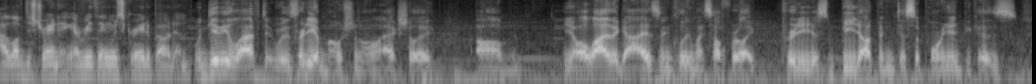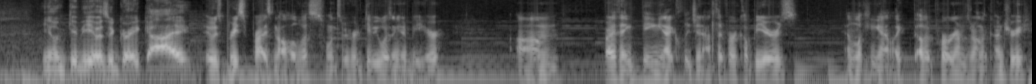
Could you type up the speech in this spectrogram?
I loved his training. Everything was great about him. When Gibby left, it was pretty emotional, actually. Um, you know, a lot of the guys, including myself, were like pretty just beat up and disappointed because, you know, Gibby was a great guy. It was pretty surprising to all of us once we heard Gibby wasn't going to be here. Um, but I think being a collegiate athlete for a couple years and looking at like the other programs around the country,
